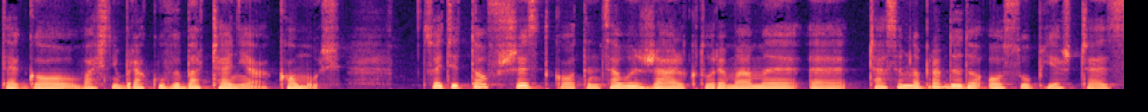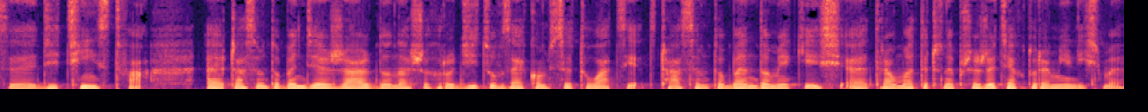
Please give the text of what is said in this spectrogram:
tego właśnie braku wybaczenia komuś. Słuchajcie, to wszystko, ten cały żal, który mamy, e, czasem naprawdę do osób jeszcze z dzieciństwa, e, czasem to będzie żal do naszych rodziców za jakąś sytuację, czasem to będą jakieś e, traumatyczne przeżycia, które mieliśmy.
